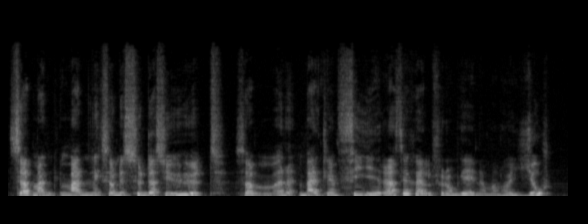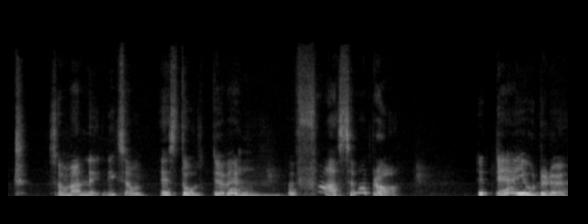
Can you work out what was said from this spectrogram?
Så att man, man liksom, det suddas ju ut. Så att man verkligen firar sig själv för de grejerna man har gjort. Som man liksom är stolt över. Mm. Fasen vad bra! Det där gjorde du!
